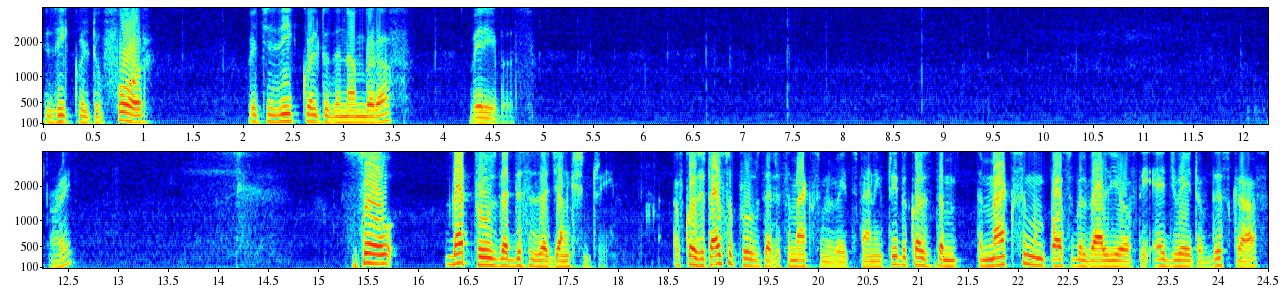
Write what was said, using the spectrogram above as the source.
is equal to 4 which is equal to the number of variables. all right. So, that proves that this is a junction tree. Of course, it also proves that it is a maximal weight spanning tree because the, the maximum possible value of the edge weight of this graph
